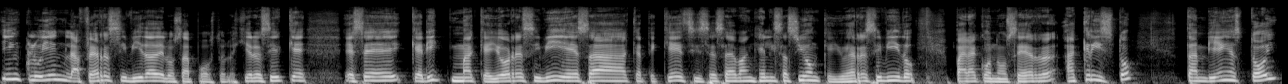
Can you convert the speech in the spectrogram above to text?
incluyen la fe recibida de los apóstoles. Quiero decir que ese querigma que yo recibí, esa catequesis, esa evangelización que yo he recibido para conocer a Cristo, también estoy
